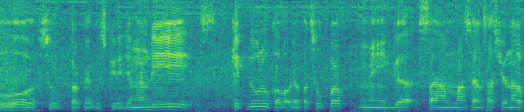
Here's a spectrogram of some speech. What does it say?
Oh, super ya bosku. Jangan di skip dulu kalau dapat super mega sama sensasional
